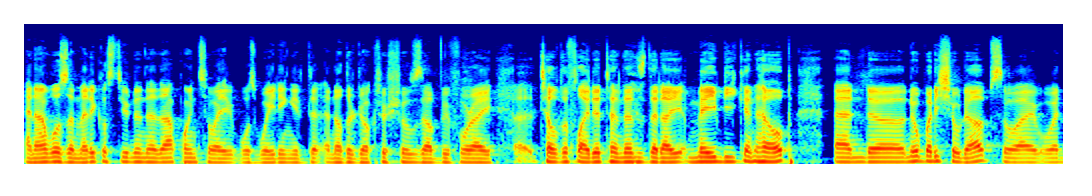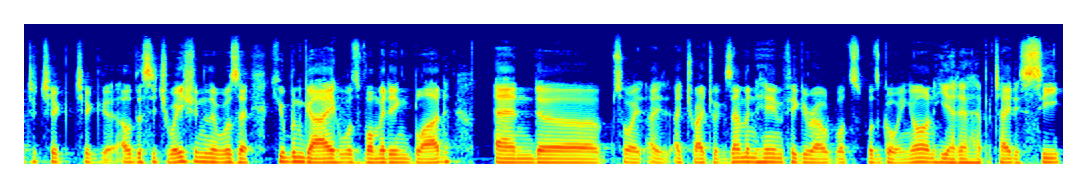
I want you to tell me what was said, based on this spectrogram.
And I was a medical student at that point, so I was waiting if the, another doctor shows up before I uh, tell the flight attendants that I maybe can help. And uh, nobody showed up, so I went to check check out the situation. There was a Cuban guy who was vomiting blood and uh, so I, I, I, tried to examine him, figure out what's what's going on. He had a hepatitis C,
